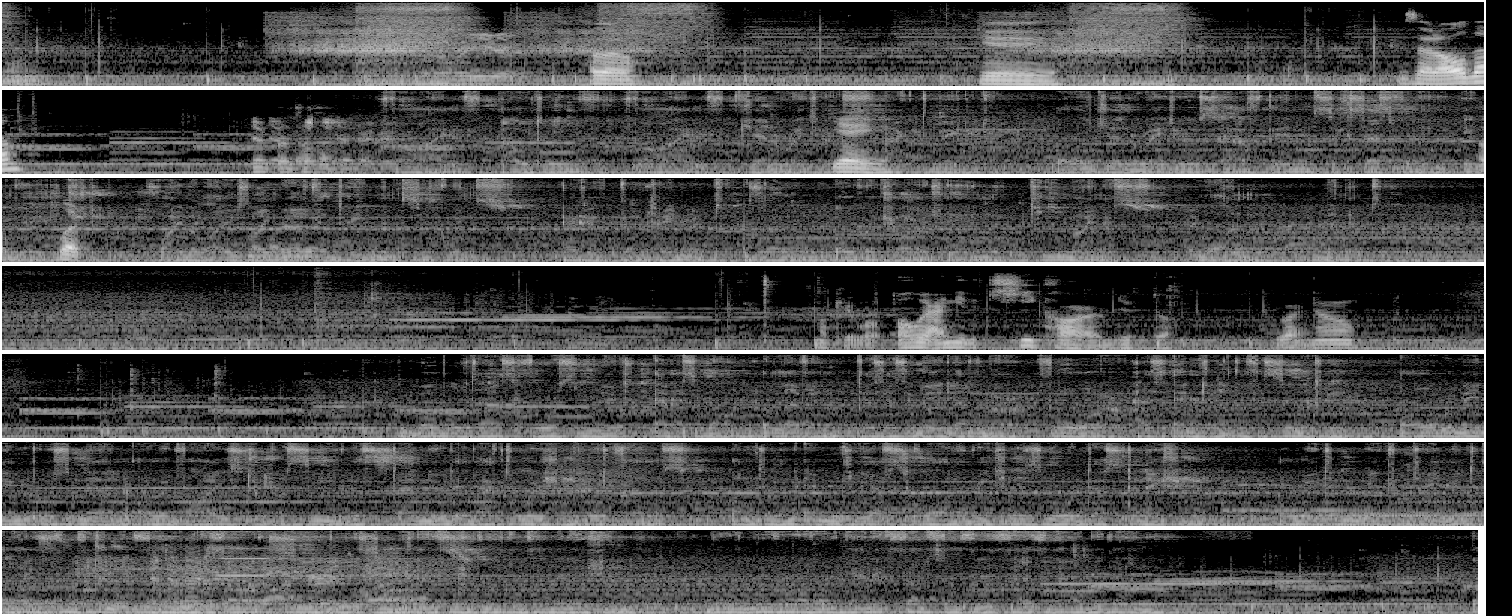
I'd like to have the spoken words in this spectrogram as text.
Okay. Over here. Hello. Yay. Is that all of them? Yep, that's all the generators. Five out of five generators Yay. activated. All generators have been successfully engaged. Flip. Finalizing Like oh wait, I need a key card. Right now. Mobile Task Force Unit Epsilon 11, designated number 4, has entered the facility. All remaining personnel are advised to proceed with standard evacuation protocols until an MTF squad reaches your destination. Awaiting recontainment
